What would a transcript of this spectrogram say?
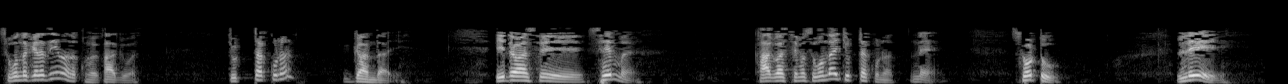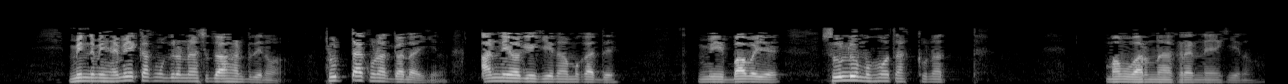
සුවඳ කෙල තියෙනවද කාගේවත්? චුට්ටක් උනත් ගඳයි. ඊට පස්සේ සෙම කාගවත් සෙම සුවඳයි චුට්ටක් උනත් නෑ. සොටු ලේ මෙන්න මේ හැම එකක්ම බුදුරණාහි උදාහරණ දෙනවා. චුට්ටක් උනත් ගඳයි කියනවා. අන්න ඒ වගේ කියනවා මොකද්ද? මේ භවය සුළු මොහොතක් උනත් මම වර්ණනා කරන්නේ කියනවා.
